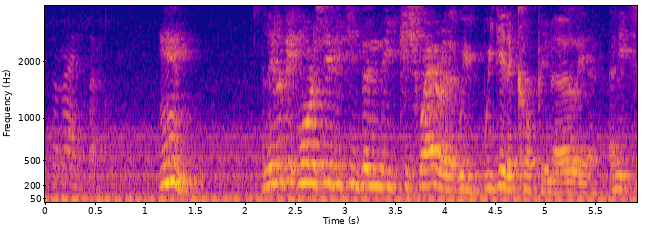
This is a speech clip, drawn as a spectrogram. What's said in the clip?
It's a nice acid. Mmm. A little bit more acidity than the Cachoeira that we, we did a cup in earlier. And it's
